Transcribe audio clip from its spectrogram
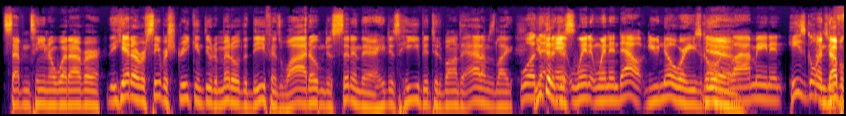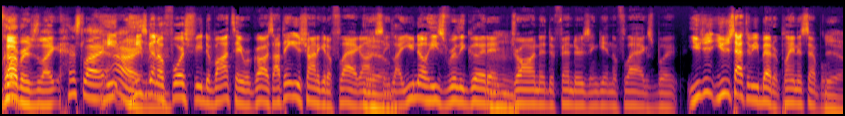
17 or whatever. He had a receiver streaking through the middle of the defense, wide open, just sitting there. He just heaved it to Davante Adams. Like Well, you could have just when when in doubt, you know where he's going. Yeah. Like, I mean, and he's going in to double for- coverage. Like it's like He, right, he's gonna force feed Davante regardless. I think he was trying to get a flag, honestly. Yeah. Like you know, he's really good at Mhm. drawing the defenders and getting the flags. But You just you just have to be better, plain and simple. Yeah,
